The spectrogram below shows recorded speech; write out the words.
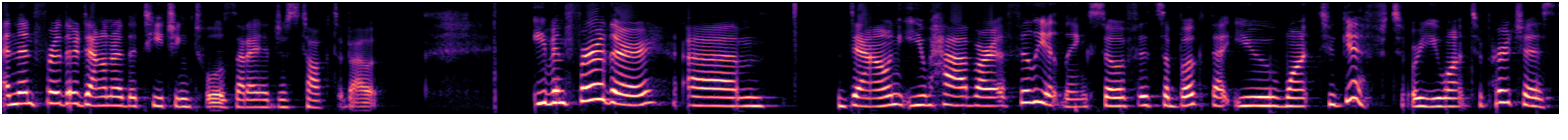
And then further down are the teaching tools that I had just talked about. Even further um, down, you have our affiliate link. So if it's a book that you want to gift or you want to purchase,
